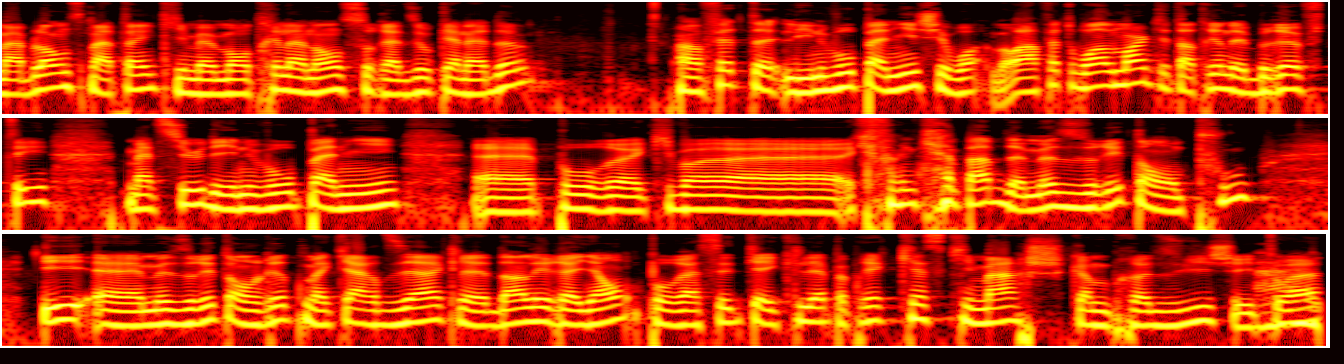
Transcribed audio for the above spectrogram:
ma blonde ce matin qui me montrait l'annonce sur Radio-Canada. En fait, les nouveaux paniers chez Walmart, en fait Walmart est en train de breveter Mathieu des nouveaux paniers pour qui va qui va être capable de mesurer ton pouls et euh, mesurer ton rythme cardiaque dans les rayons pour essayer de calculer à peu près qu'est-ce qui marche comme produit chez toi.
